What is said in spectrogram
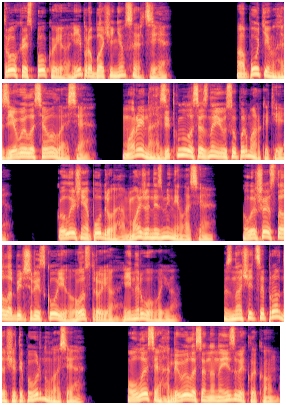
трохи спокою і пробачення в серці. А потім з'явилася Олеся. Марина зіткнулася з нею у супермаркеті. Колишня подруга майже не змінилася, лише стала більш різкою, гострою і нервовою. Значить, це правда, що ти повернулася? Олеся дивилася на неї з викликом.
